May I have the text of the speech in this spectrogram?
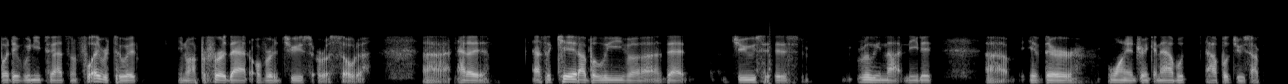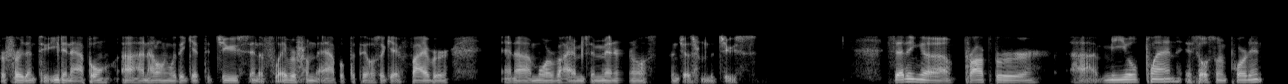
but if we need to add some flavor to it, you know, I prefer that over a juice or a soda. Uh, at a, as a kid, I believe uh, that juice is really not needed. Uh, if they're wanting to drink an apple apple juice, I prefer them to eat an apple. Uh, not only will they get the juice and the flavor from the apple, but they also get fiber and uh, more vitamins and minerals than just from the juice. Setting a proper uh, meal plan is also important.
